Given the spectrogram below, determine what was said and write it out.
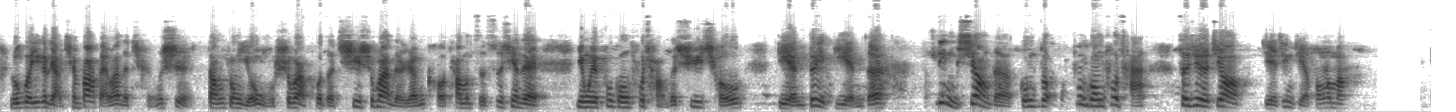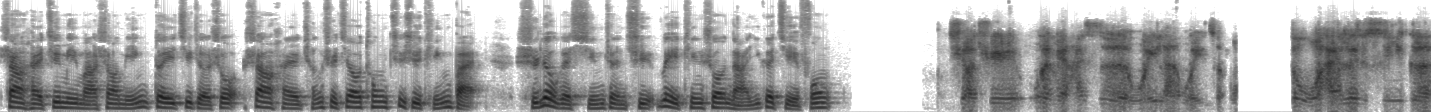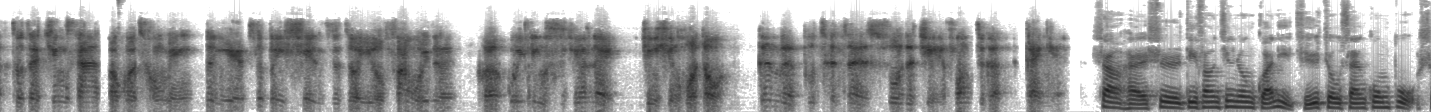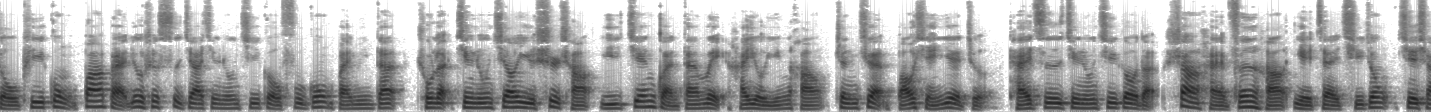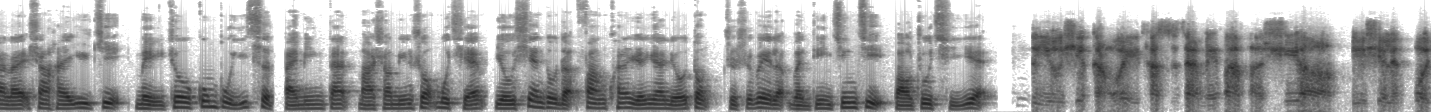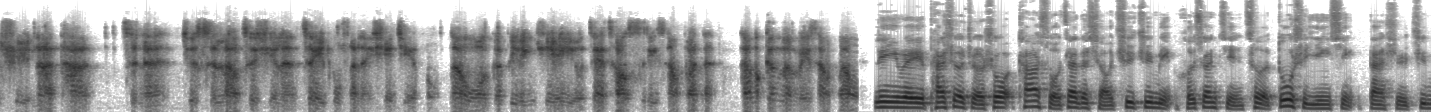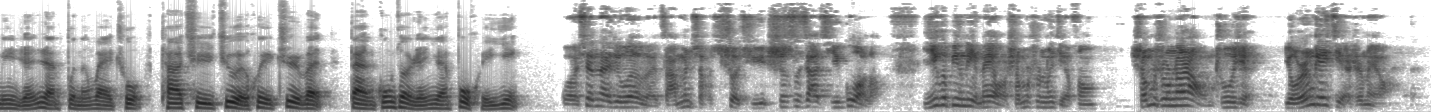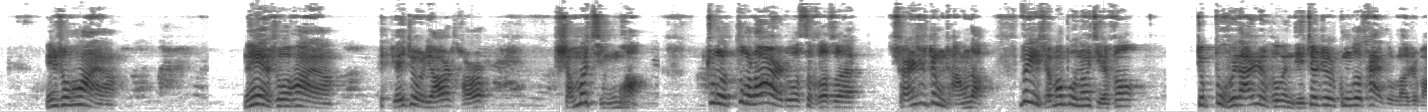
如果一个两千八百万的城市当中有五十万或者七十万的人口，他们只是现在因为复工复产的需求，点对点的定向的工作复工复产，这就叫解禁解封了吗？上海居民马少明对记者说：“上海城市交通继续停摆，十六个行政区未听说哪一个解封。小区外面还是围栏围着。”我还认识一个住在金山，包括崇明，这也是被限制着有范围的和规定时间内进行活动，根本不存在说的解封这个概念。上海市地方金融管理局周三公布首批共八百六十四家金融机构复工白名单，除了金融交易市场与监管单位，还有银行、证券、保险业者。台资金融机构的上海分行也在其中。接下来，上海预计每周公布一次白名单。马少明说，目前有限度的放宽人员流动，只是为了稳定经济、保住企业。有些岗位他实在没办法，需要有些人过去，那他只能就是让这些人这一部分人先解封。那我隔壁邻居也有在超市里上班的，他们根本没上班。另一位拍摄者说，他所在的小区居民核酸检测都是阴性，但是居民仍然不能外出。他去居委会质问，但工作人员不回应。我现在就问问咱们小社区，十四假期过了，一个病例没有，什么时候能解封？什么时候能让我们出去？有人给解释没有？您说话呀！您也说话呀！别就是摇着头。什么情况？做做了二十多次核酸。全是正常的，为什么不能解封？就不回答任何问题，这就是工作态度了，是吧？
